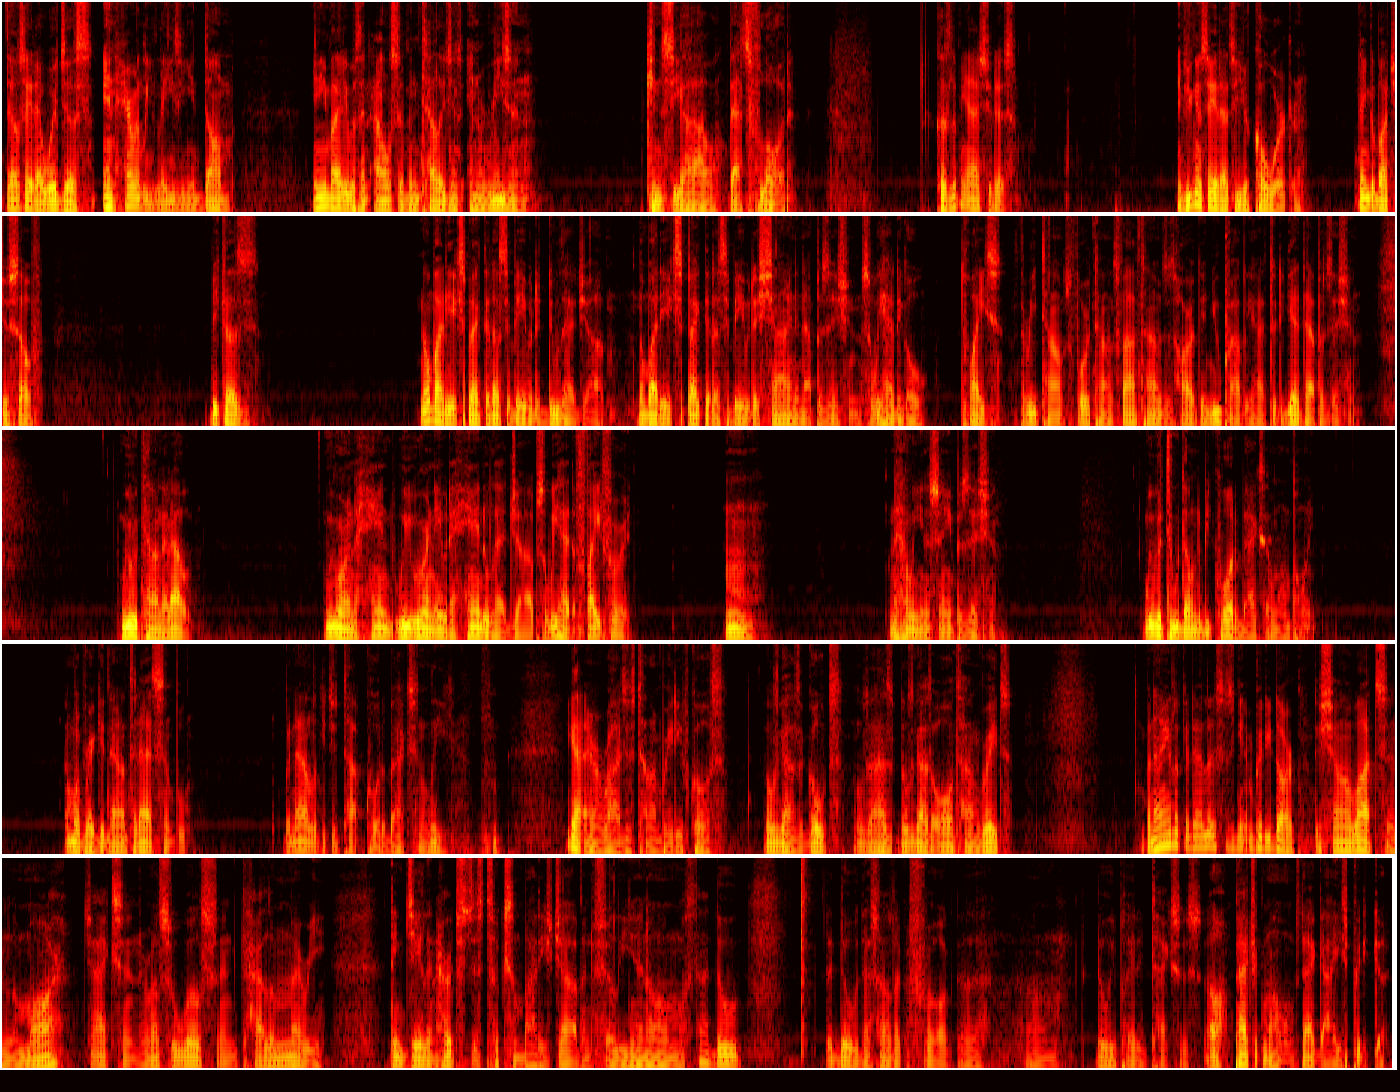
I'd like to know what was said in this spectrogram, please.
They'll say that we're just inherently lazy and dumb. Anybody with an ounce of intelligence and reason can see how that's flawed. Because let me ask you this. If you can say that to your coworker, think about yourself. Because nobody expected us to be able to do that job. Nobody expected us to be able to shine in that position. So we had to go twice, three times, four times, five times as hard than you probably had to to get that position. We were counted out. We weren't hand, we weren't able to handle that job, so we had to fight for it. Hmm. Now we're in the same position. We were too dumb to be quarterbacks at one point. I'm gonna break it down to that simple. But now look at your top quarterbacks in the league. you got Aaron Rodgers, Tom Brady, of course. Those guys are goats. Those guys, those guys are all time greats. But now you look at that list, it's getting pretty dark. Deshaun Watson, Lamar Jackson, Russell Wilson, Kyler Murray. I think Jalen Hurts just took somebody's job in Philly. And um, what's that dude? The dude that sounds like a frog. The um, the dude he played in Texas. Oh, Patrick Mahomes. That guy, he's pretty good.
